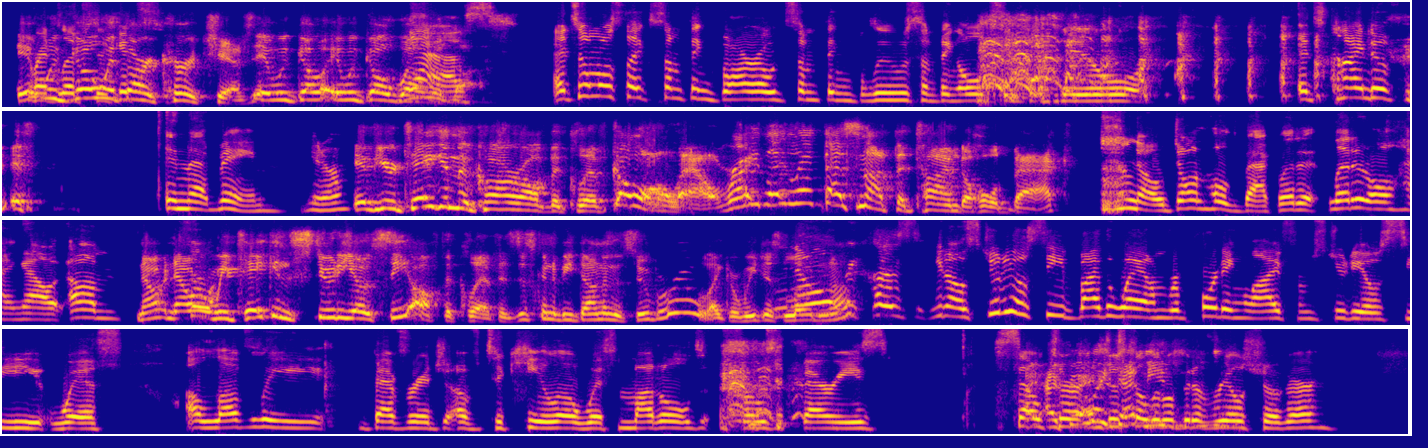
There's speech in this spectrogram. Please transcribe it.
It would go lipstick, with our kerchiefs. It would go. It would go well with Yes. us. It's almost like something borrowed, something blue, something old, something new. It's kind of If in that vein, you know. if you're taking the car off the cliff, go all out, right? Like let- that's not the time to hold back. no, don't hold back. Let it let it all hang out. Um, Now, now So- are we taking Studio C off the cliff? Is this going to be done in the Subaru? Like, are we just loading no, up? because you know, Studio C. By the way, I'm reporting live from Studio C with a lovely beverage of tequila with muddled frozen berries, seltzer, feel and just a little bit of real sugar.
